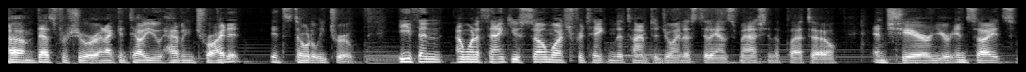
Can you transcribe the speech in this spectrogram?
Um, that's for sure. And I can tell you, having tried it, it's totally true. Ethan, I want to thank you so much for taking the time to join us today on Smashing the Plateau and share your insights.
